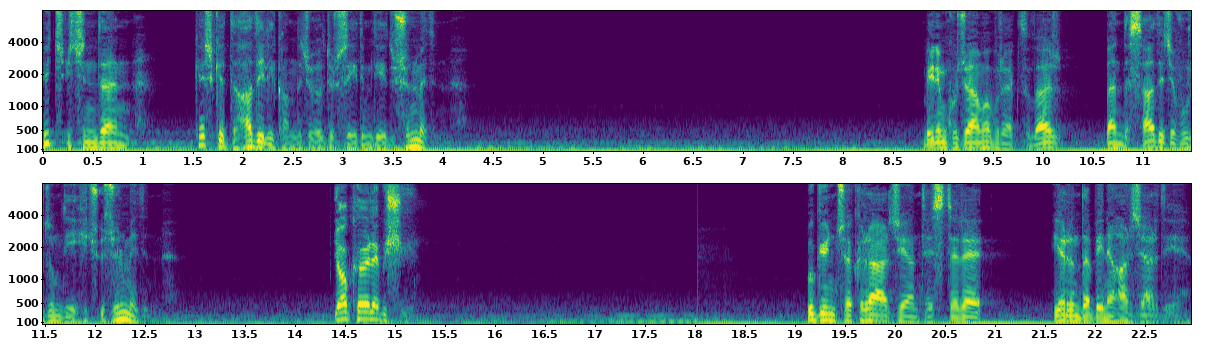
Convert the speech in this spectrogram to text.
Hiç içinden keşke daha delikanlıca öldürseydim diye düşünmedin mi? Benim kucağıma bıraktılar, ben de sadece vurdum diye hiç üzülmedin mi? Yok öyle bir şey. Bugün Çakır'ı harcayan testere, yarın da beni harcar diye.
